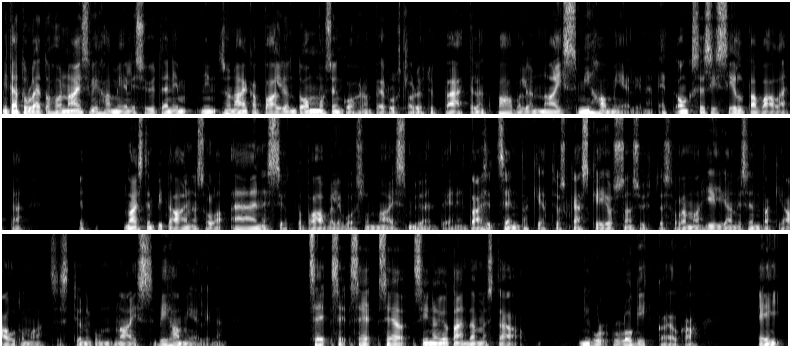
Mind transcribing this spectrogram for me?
Mitä tulee tuohon naisvihamielisyyteen, niin, niin se on aika paljon tuommoisen kohdan perusteella ryhty päättelemään, että Paavali on naisvihamielinen. Että onko se siis sillä tavalla, että naisten pitää aina olla äänessä, jotta Paavali voisi olla naismyönteinen. Tai sitten sen takia, että jos käskee jossain suhteessa olemaan hiljaa, niin sen takia automaattisesti on niin naisvihamielinen. Se, se, se, se, siinä on jotain tämmöistä niin kuin logiikkaa, joka ei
